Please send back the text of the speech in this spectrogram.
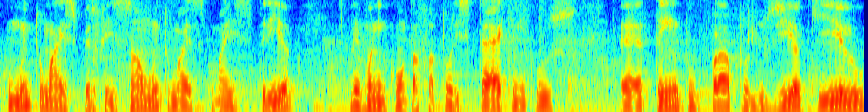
com muito mais perfeição, muito mais maestria, levando em conta fatores técnicos, é, tempo para produzir aquilo,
